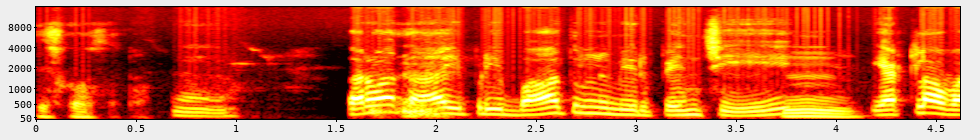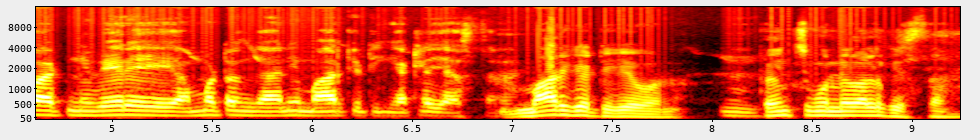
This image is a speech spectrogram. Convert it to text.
తీసుకొస్తాం ఉమ్. తర్వాత ఇప్పుడు ఈ బాతులను మీరు పెంచి. ఎట్లా వాటిని వేరే అమ్మటం కానీ మార్కెటింగ్ ఎట్లా చేస్తారు మార్కెట్కి ఇవ్వను పెంచుకునే వాళ్ళకి ఇస్తాను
